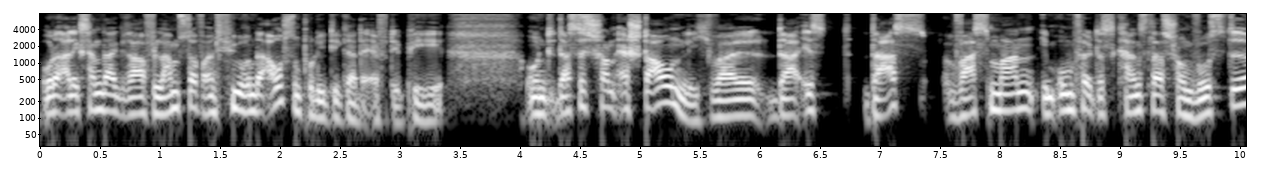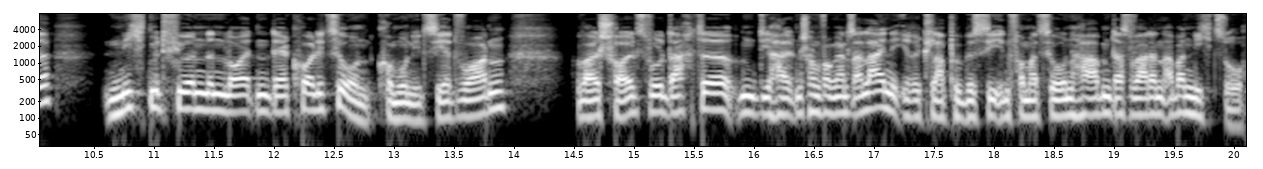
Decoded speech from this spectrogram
oder Alexander Graf Lambsdorff, ein führender Außenpolitiker der FDP. Und das ist schon erstaunlich, weil da ist das, was man im Umfeld des Kanzlers schon wusste, nicht mit führenden Leuten der Koalition kommuniziert worden, weil Scholz wohl dachte, die halten schon von ganz alleine ihre Klappe, bis sie Informationen haben. Das war dann aber nicht so.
